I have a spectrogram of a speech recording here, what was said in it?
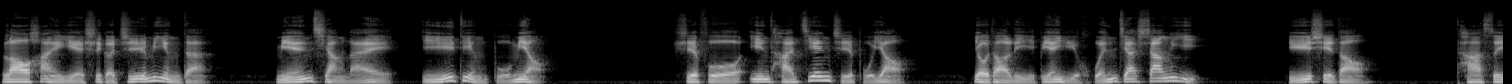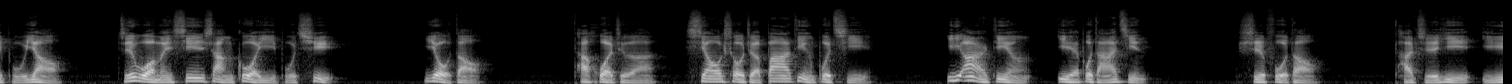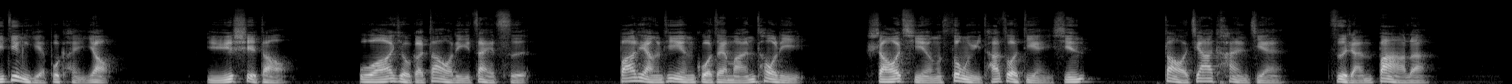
老汉也是个知命的，勉强来一定不妙。”师傅因他坚持不要，又到里边与浑家商议。于是道：“他虽不要，只我们心上过意不去。”又道：“他或者消受这八定不起，一二锭也不打紧。”师父道：“他执意一定也不肯要。”于是道：“我有个道理在此，把两锭裹在馒头里，少请送与他做点心。到家看见，自然罢了。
